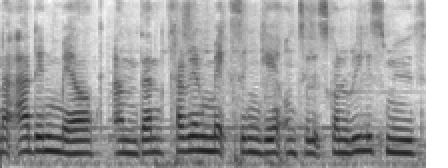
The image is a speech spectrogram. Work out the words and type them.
to add in milk and then carry on mixing it until it's gone really smooth.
